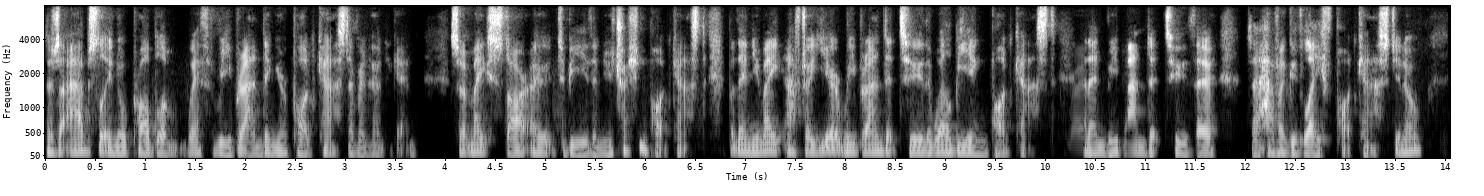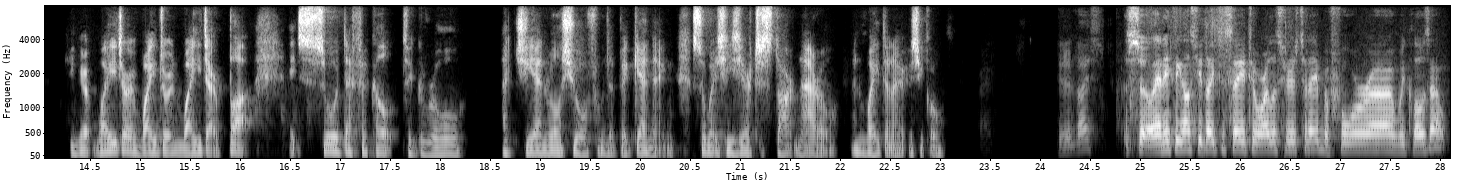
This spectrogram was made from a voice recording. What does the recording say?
there's absolutely no problem with rebranding your podcast every now and again. So it might start out to be the nutrition podcast, but then you might, after a year, rebrand it to the well-being podcast, right. and then rebrand it to the the Have a Good Life podcast. You know, you can get wider and wider and wider, but it's so difficult to grow a general show from the beginning. So much easier to start narrow and widen out as you go. Good advice. So, anything else you'd like to say to our listeners today before uh, we close out?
